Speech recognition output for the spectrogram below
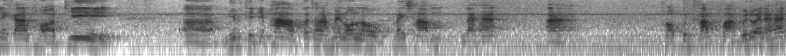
ในการถอดที่มีประสิทธิภาพก็จะทำให้รถเราไม่ช้ำนะฮะ ขอบคุณครับ ฝากไว้ด้วยนะฮะ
